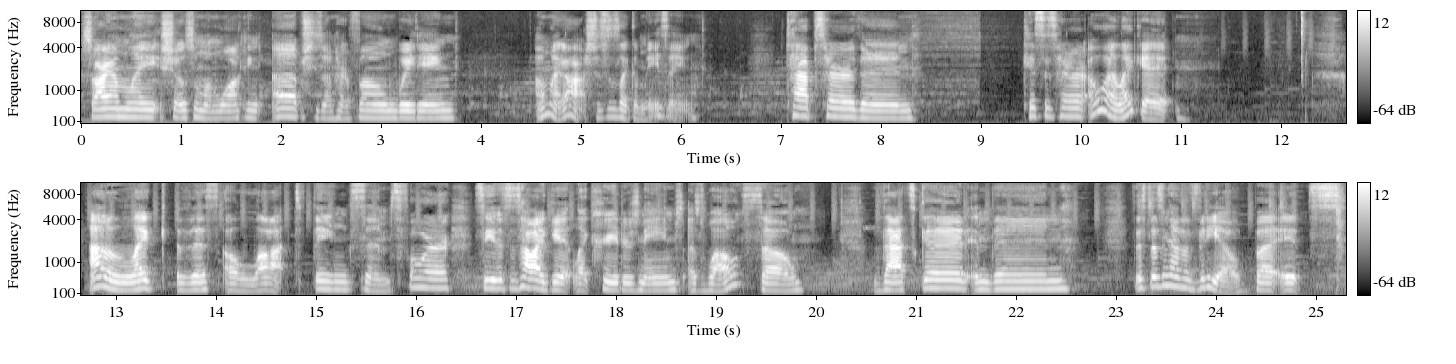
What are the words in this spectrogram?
Sorry I'm late. Show someone walking up. She's on her phone waiting. Oh my gosh, this is like amazing. Taps her, then kisses her. Oh, I like it. I like this a lot. Thing Sims 4. See, this is how I get like creators' names as well. So that's good. And then this doesn't have a video, but it's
